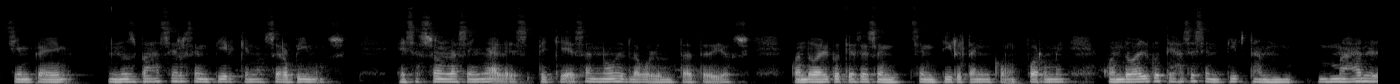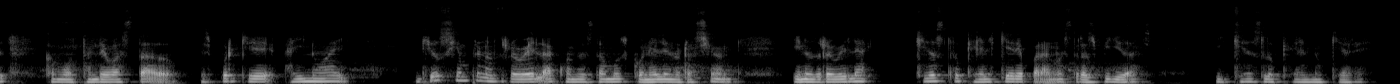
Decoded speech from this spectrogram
siempre nos va a hacer sentir que nos servimos. Esas son las señales de que esa no es la voluntad de Dios. Cuando algo te hace sentir tan inconforme, cuando algo te hace sentir tan mal como tan devastado, es porque ahí no hay. Dios siempre nos revela cuando estamos con Él en oración y nos revela qué es lo que Él quiere para nuestras vidas y qué es lo que Él no quiere.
